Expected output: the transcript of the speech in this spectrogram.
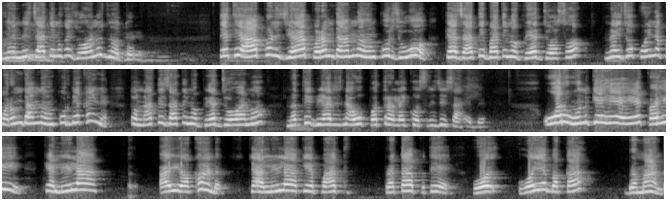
ને નિજ જાતિનું કઈ જોવાનું જ નહોતું. તેથી આ પણ જ્યાં પરમધામનો અંકુર જુઓ ત્યાં જાતિ ભાતિનો ભેદ જોશો? નહીં, જો કોઈને પરમધામનો અંકુર દેખાય ને, તો નાતી જાતિનો ભેદ જોવાનો નથી બિહારીને આવો પત્ર લખ્યો શ્રીજી સાહેબે. ઓર ઉનકે હે એ કહી કે લીલા આઈ અખંડ, કે આ લીલા કે પાથ પ્રતાપ તે હોયે બકા બ્રહ્માંડ.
